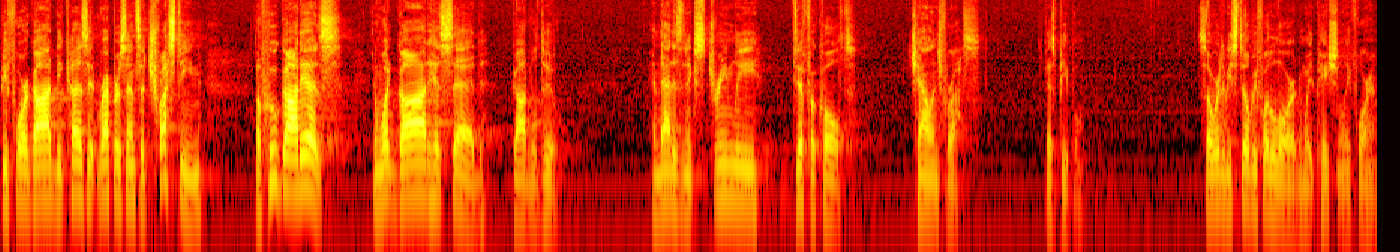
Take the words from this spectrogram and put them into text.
before God because it represents a trusting of who God is and what God has said God will do. And that is an extremely difficult challenge for us as people. So we're to be still before the Lord and wait patiently for Him.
